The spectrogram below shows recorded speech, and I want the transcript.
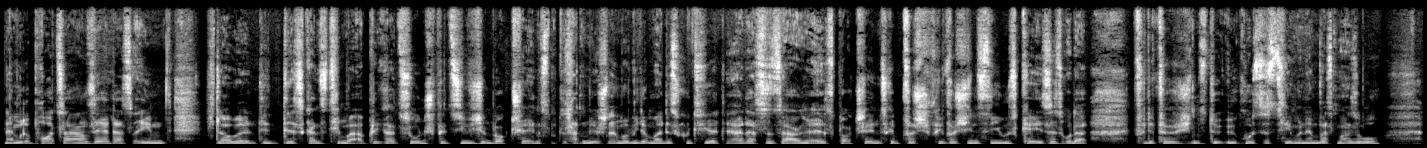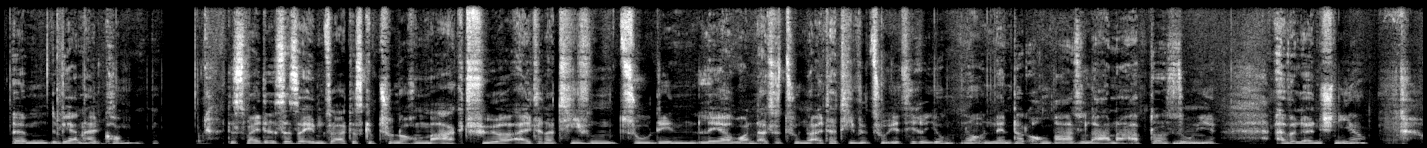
In einem Report sagen sie ja, dass eben, ich glaube, die, das ganze Thema applikationsspezifische Blockchains, das hatten wir schon immer wieder mal diskutiert, ja, dass sozusagen es Blockchains gibt für, für verschiedenste Use Cases oder für, für verschiedenste Ökosysteme, nennen wir es mal so, ähm, werden halt kommen. Das zweite ist, dass er eben sagt, es gibt schon noch einen Markt für Alternativen zu den Layer One, also zu einer Alternative zu Ethereum, ne, und nennt dort auch ein paar, Solana, Aptos, mhm. Avalanche, Nier,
